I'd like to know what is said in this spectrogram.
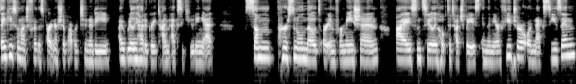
Thank you so much for this partnership opportunity. I really had a great time executing it some personal notes or information. I sincerely hope to touch base in the near future or next season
